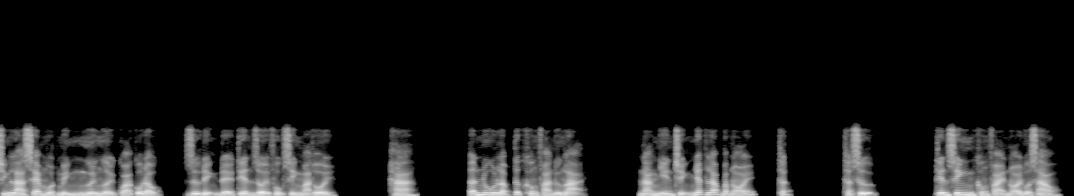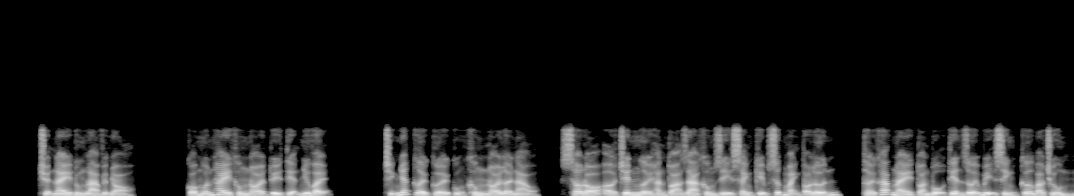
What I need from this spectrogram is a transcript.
chính là xem một mình ngươi người quá cô độc, dự định để tiên giới phục sinh mà thôi. Ha. Ân nu lập tức không phản ứng lại. Nàng nhìn trịnh nhất lắp bắp nói, thật thật sự. Tiên sinh không phải nói đùa sao? Chuyện này đúng là việc nhỏ. Có muốn hay không nói tùy tiện như vậy? Chính nhất cười cười cũng không nói lời nào, sau đó ở trên người hắn tỏa ra không gì sánh kịp sức mạnh to lớn, thời khắc này toàn bộ tiên giới bị sinh cơ bao trùm,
